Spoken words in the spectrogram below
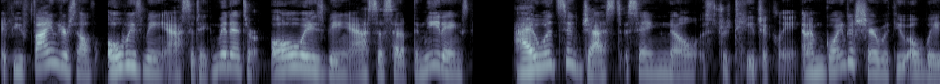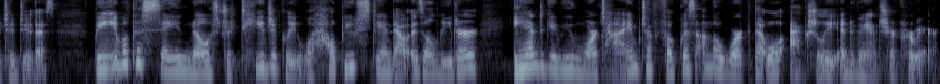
if you find yourself always being asked to take minutes or always being asked to set up the meetings, I would suggest saying no strategically. And I'm going to share with you a way to do this. Being able to say no strategically will help you stand out as a leader and give you more time to focus on the work that will actually advance your career.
